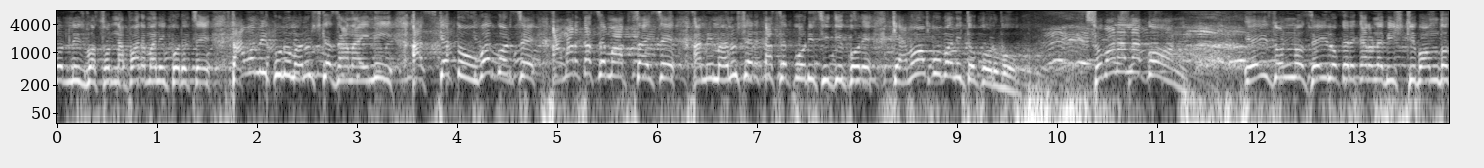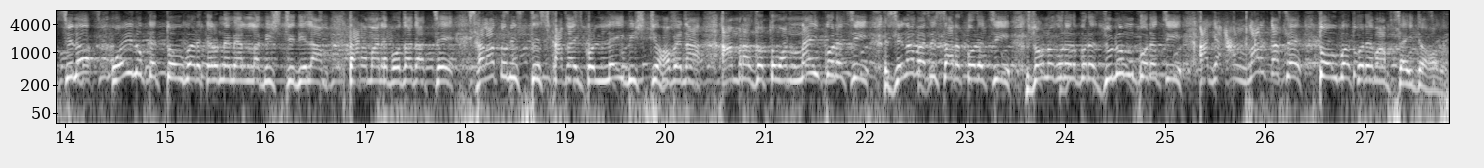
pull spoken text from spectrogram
চল্লিশ বছর না পারমানি করেছে। তাও আমি কোনো মানুষকে জানাইনি। আজকে তৌবা করছে, আমার কাছে মাপ চাইছে, আমি মানুষের কাছে পরিচিতি করে কেন অপমানিত করব? সোমান আল্লাহ কন? এই জন্য যেই লোকের কারণে বৃষ্টি বন্ধ ছিল, ওই লোকের তৌবার কারণে আমি আল্লাহ বৃষ্টি দিলাম, তার মানে বোঝা যাচ্ছে সালাতুল ইস্তিস কাজাই করলেই বৃষ্টি হবে না। আমরা যত অন্যায় করেছি জেনাবা বিচার করেছি, জনগণের উপরে জুলুম করেছি, আগে আল্লাহর কাছে তৌবা করে মাপ চাইতে হবে।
